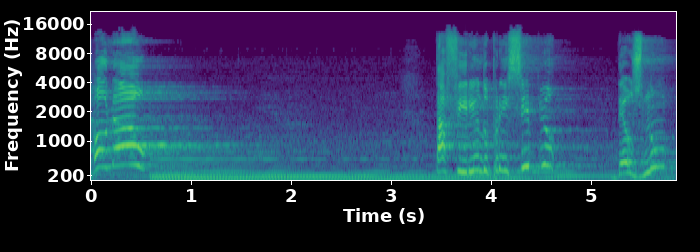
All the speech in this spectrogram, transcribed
ou não? Está ferindo o princípio? Deus nunca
